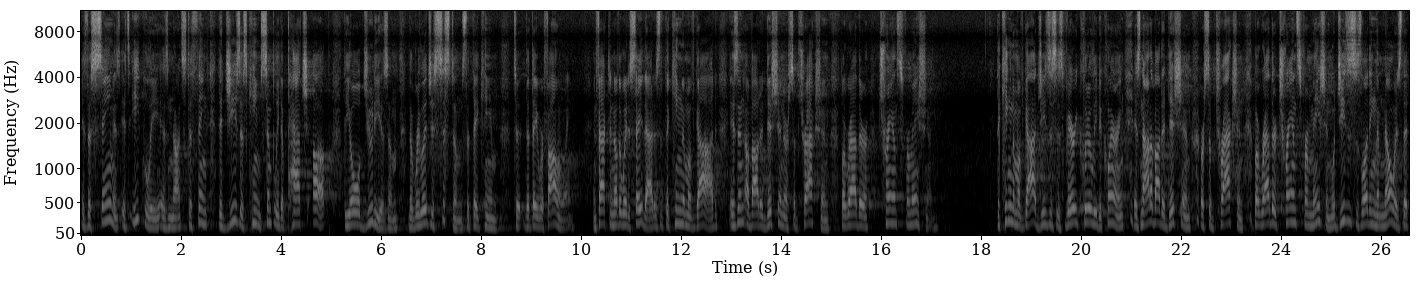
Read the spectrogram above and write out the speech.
is the same as it's equally as nuts to think that Jesus came simply to patch up the old Judaism, the religious systems that they came to that they were following. In fact, another way to say that is that the kingdom of God isn't about addition or subtraction, but rather transformation. The kingdom of God, Jesus is very clearly declaring, is not about addition or subtraction, but rather transformation. What Jesus is letting them know is that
